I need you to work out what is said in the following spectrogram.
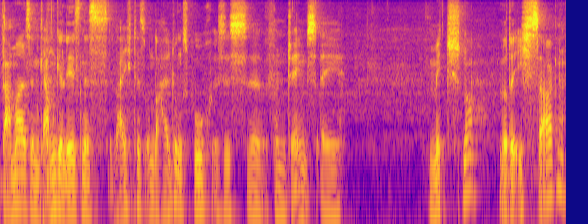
damals ein gern gelesenes, leichtes Unterhaltungsbuch. Es ist äh, von James A. Mitchner, würde ich sagen.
